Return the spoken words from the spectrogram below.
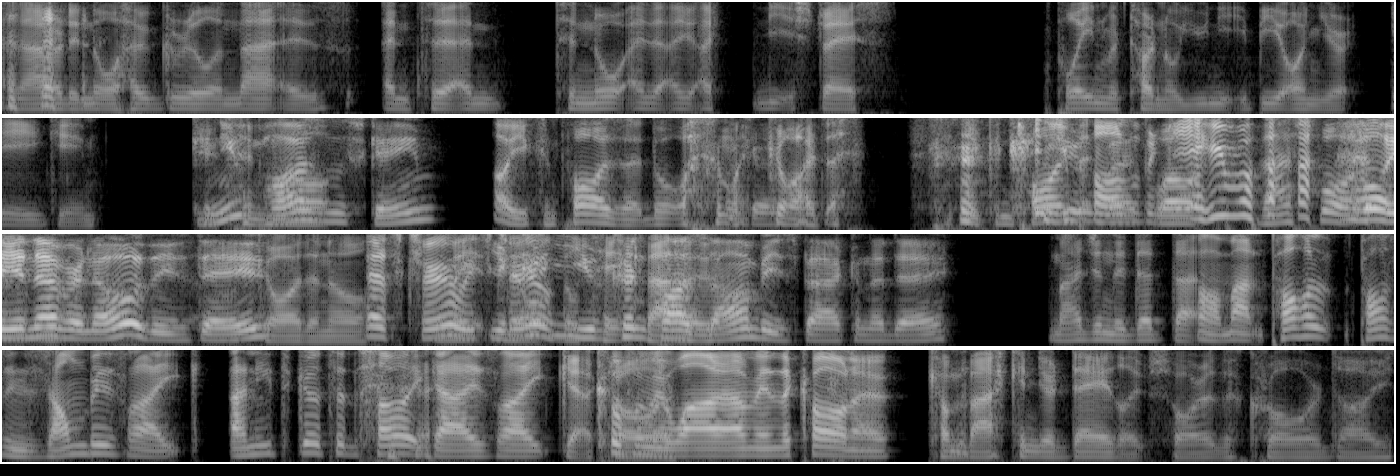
And I already know how grueling that is. And to and to know, and I, I need to stress, playing Returnal, you need to be on your A game. Can you, pause cannot- this game? Oh, you can pause it. Don't. Oh my Okay. god. You can Can pause you it. pause the well, game? That's what. Well, you never know these days. Oh, God, I know. That's true. They It's you true. Could, you couldn't pause out. zombies back in the day. Imagine they did that. Oh man, pause, pausing zombies like I need to go to the toilet, guys. Like Get a cover me while I'm in the corner. Come back and you're dead. Like, sorry, the crawler died.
